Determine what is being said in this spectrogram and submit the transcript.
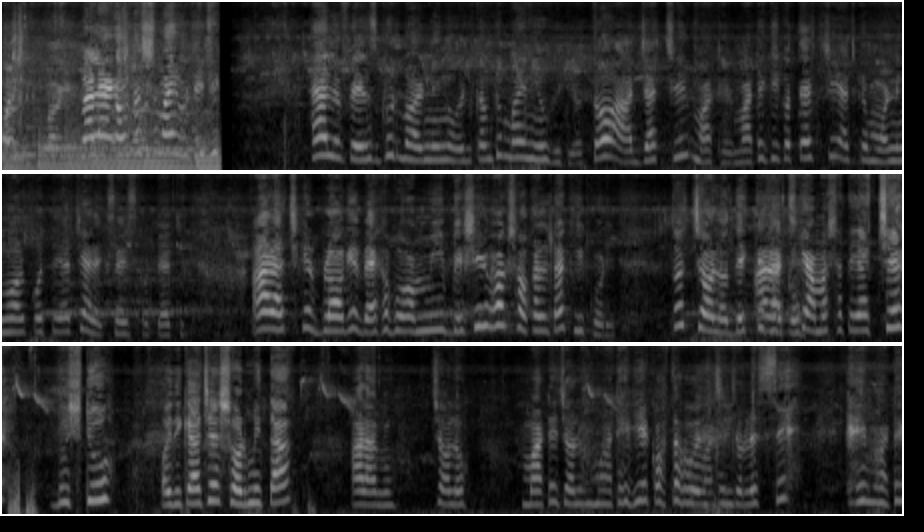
বেলা এগারোটার সময় উঠি ঠিক hello friends good morning welcome to my new video তো আজ যাচ্ছি মাঠে। মাঠে কি করতে যাচ্ছি? আজকে মর্নিং ওয়াক করতে যাচ্ছি আর এক্সারসাইজ করতে যাচ্ছি। আর আজকের ব্লগে দেখাবো আমি বেশিরভাগ সকালটা কি করি। তো চলো দেখতে আজকে আমার সাথে যাচ্ছে দুষ্টু ওইদিকে আছে শর্মিতা আর আমি। চলো মাঠে চলো। মাঠে গিয়ে কথা বলছি চলে এসছি। এই মাঠে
